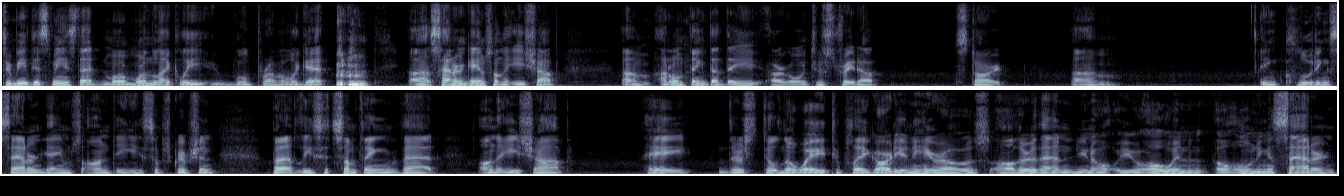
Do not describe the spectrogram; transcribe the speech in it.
to me this means that more more than likely we'll probably get uh, Saturn games on the eShop. Um, I don't think that they are going to straight up start um, including Saturn games on the subscription, but at least it's something that on the eShop, hey, there's still no way to play Guardian Heroes other than you know you own owning a Saturn.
